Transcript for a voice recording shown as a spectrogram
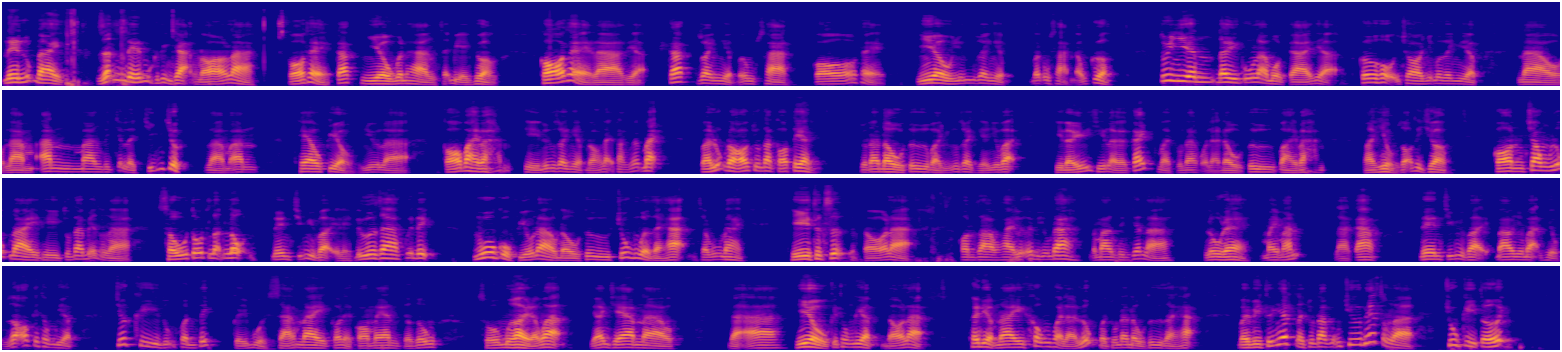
Nên lúc này dẫn đến một cái tình trạng đó là có thể các nhiều ngân hàng sẽ bị ảnh hưởng. Có thể là gì ạ? Các doanh nghiệp bất động sản có thể, nhiều những doanh nghiệp bất động sản đóng cửa. Tuy nhiên đây cũng là một cái gì ạ? Cơ hội cho những doanh nghiệp nào làm ăn mang tính chất là chính trực, làm ăn theo kiểu như là có bài bản thì những doanh nghiệp đó lại tăng rất mạnh. Và lúc đó chúng ta có tiền, chúng ta đầu tư vào những doanh nghiệp như vậy, thì đấy chính là cái cách mà chúng ta, gọi là, đầu tư bài bản và hiểu rõ thị trường. Còn trong lúc này thì chúng ta biết rằng là xấu tốt lẫn lộn, nên chính vì vậy để đưa ra quyết định mua cổ phiếu nào đầu tư chung và dài hạn trong lúc này, thì thực sự đó là con dao hai lưỡi với chúng ta, nó mang tính chất là lô đề, may mắn là cao nên chính vì vậy, bao nhiêu bạn hiểu rõ cái thông điệp, trước khi Dũng phân tích cái buổi sáng hôm nay có thể comment cho Dũng số 10 đúng không ạ? Nếu anh chị em nào đã hiểu cái thông điệp, đó là thời điểm này không phải là lúc mà chúng ta đầu tư dài hạn. Bởi vì thứ nhất là chúng ta cũng chưa biết rằng là chu kỳ tới,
